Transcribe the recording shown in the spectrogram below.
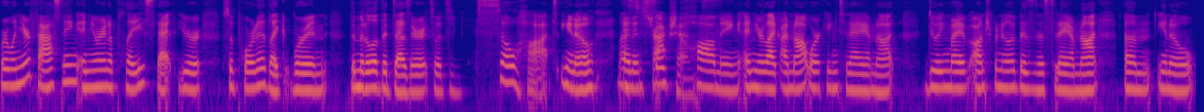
Where when you're fasting and you're in a place that you're supported, like we're in the middle of the desert, so it's so hot, you know, Less and it's so calming. And you're like, I'm not working today. I'm not doing my entrepreneurial business today. I'm not, um, you know,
